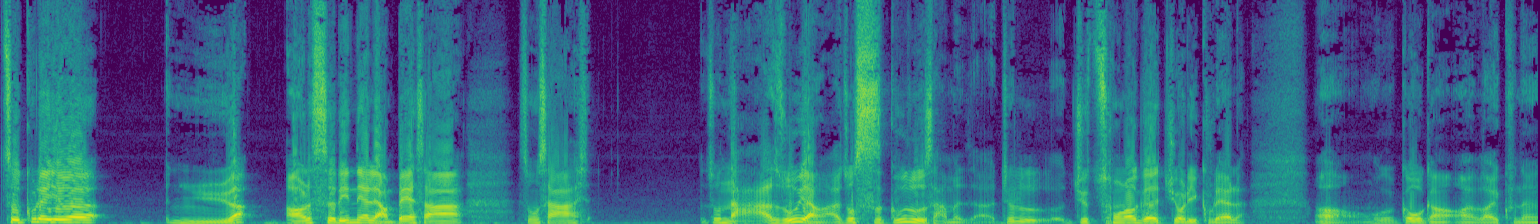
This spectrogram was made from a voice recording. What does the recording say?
走过来一个女个，阿拉手里拿两杯啥，种啥，种奶茶一样啊，种水果茶啥物事啊，就就冲牢搿教练过来了。哦，我跟我讲，哦，老有可能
